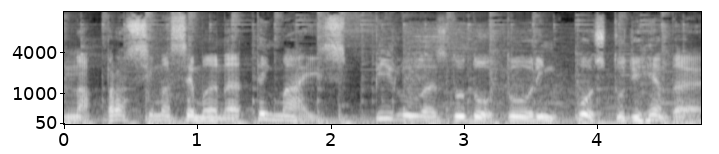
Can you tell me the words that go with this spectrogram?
Na próxima semana tem mais Pílulas do Doutor Imposto de Renda.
